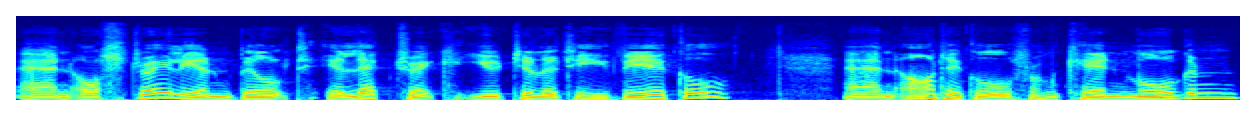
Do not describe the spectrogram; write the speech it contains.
an Australian built electric utility vehicle, an article from Ken Morgan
